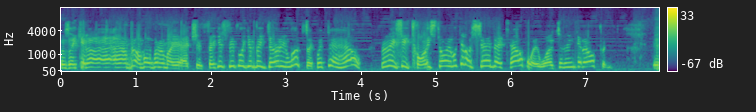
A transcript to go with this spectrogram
I was like, you know, I, I'm, I'm opening my action figures. People are giving me dirty looks. Like, what the hell? When they see Toy Story, look at how sad that cowboy was. It didn't get opened. you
